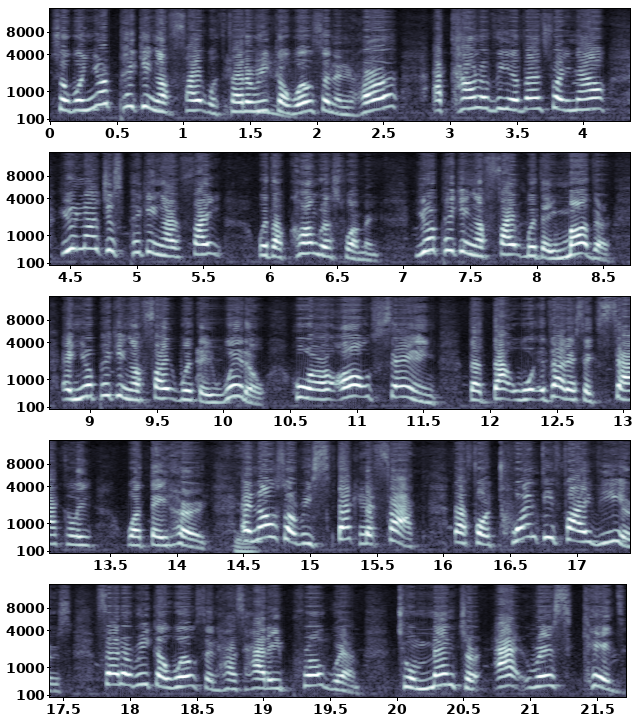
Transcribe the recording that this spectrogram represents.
So when you're picking a fight with Federica Wilson and her account of the events right now, you're not just picking a fight with a congresswoman. You're picking a fight with a mother, and you're picking a fight with a widow, who are all saying that that, w- that is exactly what they heard. And also respect the fact that for 25 years, Federica Wilson has had a program to mentor at-risk kids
